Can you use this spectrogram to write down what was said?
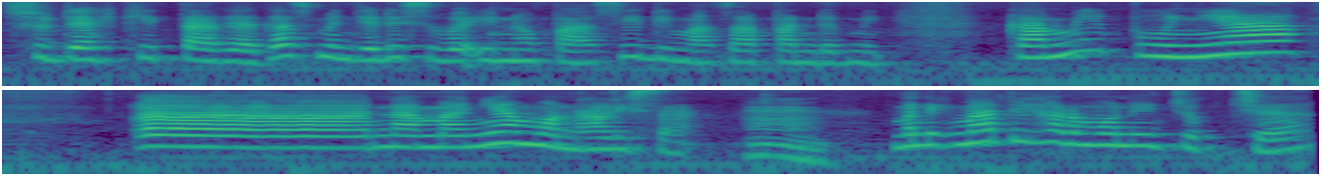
sudah kita gagas menjadi sebuah inovasi di masa pandemi. Kami punya uh, namanya Mona Lisa. Hmm. Menikmati harmoni Jogja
